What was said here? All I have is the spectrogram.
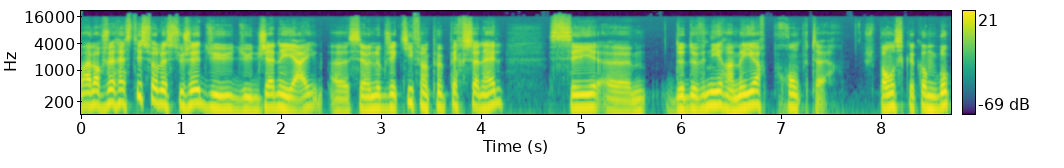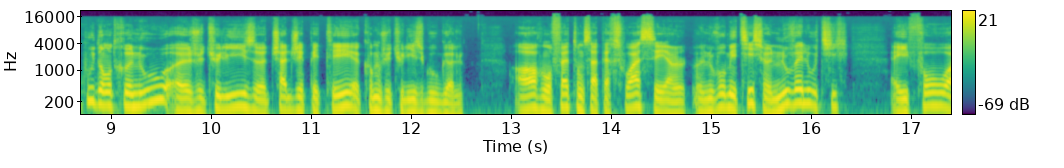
Alors, je vais rester sur le sujet du, du Gen AI. Euh, c'est un objectif un peu personnel, c'est euh, de devenir un meilleur prompteur. Je pense que comme beaucoup d'entre nous, euh, j'utilise ChatGPT comme j'utilise Google. Or, en fait, on s'aperçoit, c'est un, nouveau métier, c'est un nouvel outil. Et il faut,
